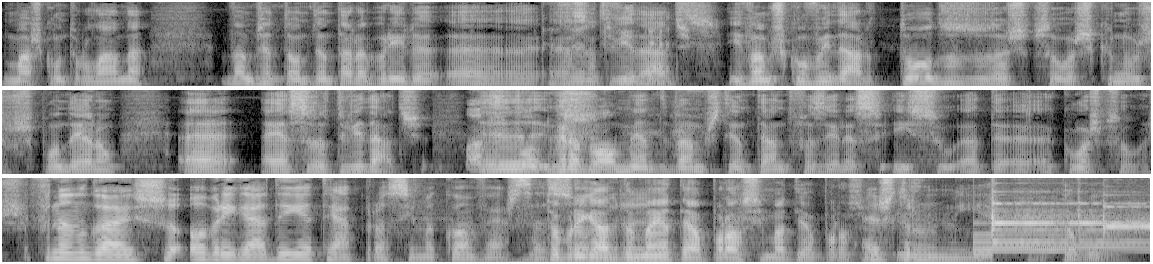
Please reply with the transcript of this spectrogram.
mais controlada, vamos então tentar abrir uh, as, as atividades. atividades. e vamos convidar todas as pessoas que nos responderam a, a essas atividades. Uh, gradualmente vamos tentando fazer isso até, uh, com as pessoas. Fernando Góis, obrigada e até à próxima conversa. Muito obrigado também, até à próxima, até à próxima. Astronomia. Muito obrigado.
